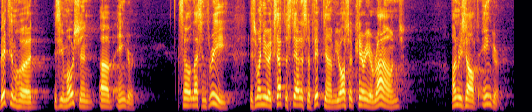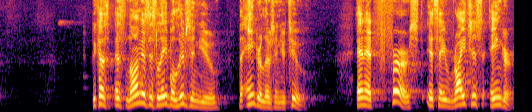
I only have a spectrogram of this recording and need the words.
victimhood is the emotion of anger. So, lesson three is when you accept the status of victim, you also carry around unresolved anger. Because as long as this label lives in you, the anger lives in you too. And at first, it's a righteous anger.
